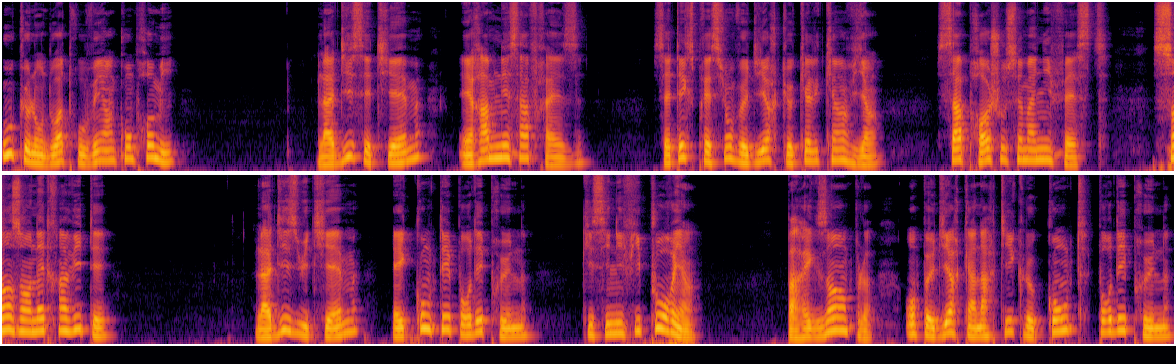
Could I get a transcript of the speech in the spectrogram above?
ou que l'on doit trouver un compromis. La dix-septième est ramener sa fraise, cette expression veut dire que quelqu'un vient, s'approche ou se manifeste, sans en être invité. La dix-huitième est compter pour des prunes, qui signifie pour rien. Par exemple, on peut dire qu'un article compte pour des prunes.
